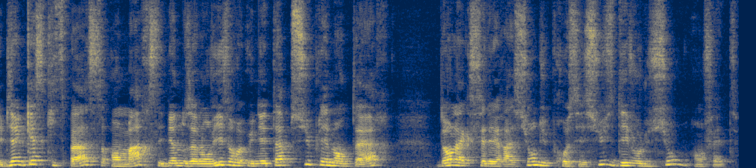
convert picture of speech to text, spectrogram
Eh bien, qu'est-ce qui se passe en mars? Eh bien, nous allons vivre une étape supplémentaire dans l'accélération du processus d'évolution, en fait.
